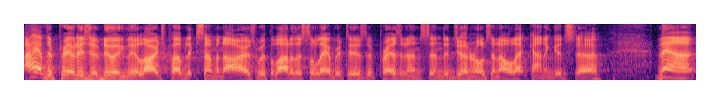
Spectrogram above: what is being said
I have the privilege of doing the large public seminars with a lot of the celebrities, the presidents and the generals and all that kind of good stuff. Now,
